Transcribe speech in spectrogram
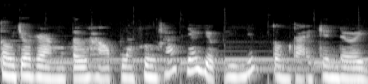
tôi cho rằng tự học là phương pháp giáo dục duy nhất tồn tại trên đời.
